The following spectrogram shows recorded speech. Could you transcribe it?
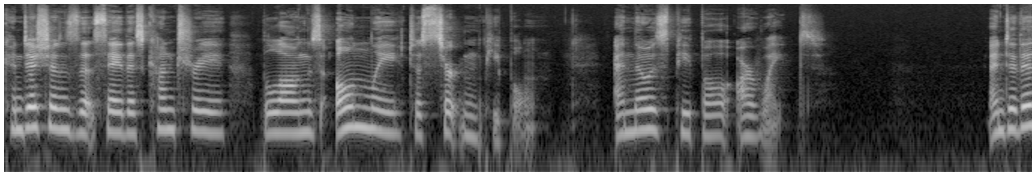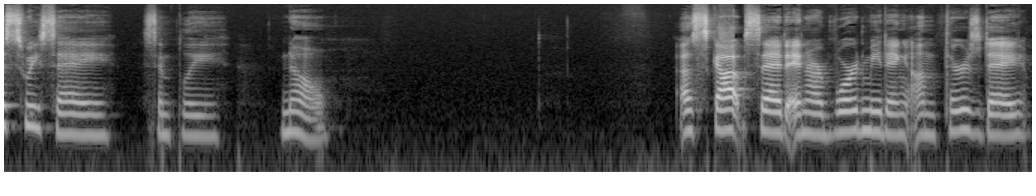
Conditions that say this country belongs only to certain people, and those people are white. And to this we say simply, no. As Scott said in our board meeting on Thursday,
